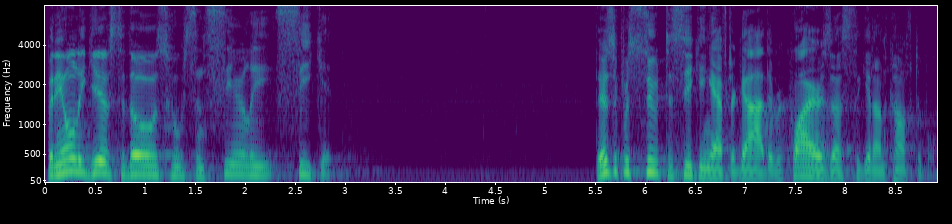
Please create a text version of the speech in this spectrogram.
but He only gives to those who sincerely seek it. There's a pursuit to seeking after God that requires us to get uncomfortable.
